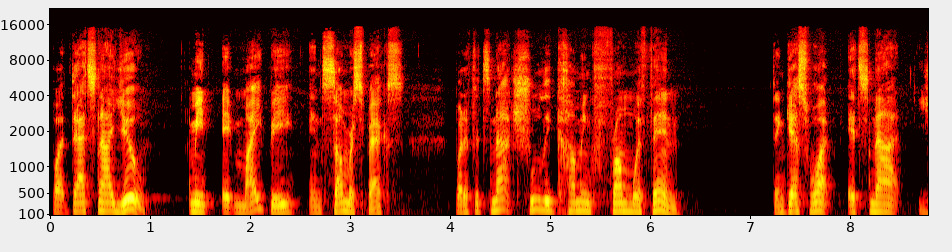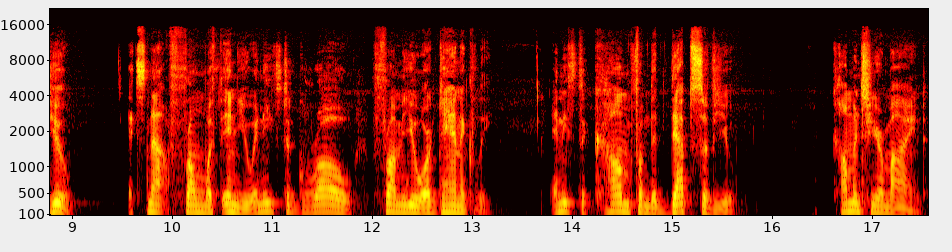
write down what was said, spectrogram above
But that's not you. I mean, it might be in some respects, but if it's not truly coming from within, then guess what? It's not you. It's not from within you. It needs to grow from you organically. It needs to come from the depths of you, come into your mind,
